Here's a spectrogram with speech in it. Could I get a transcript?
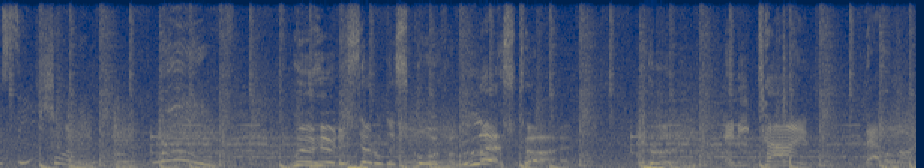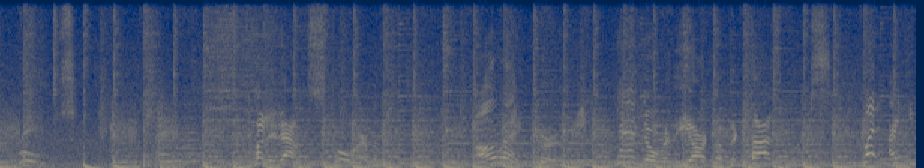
Time no. Wave. We're here to settle the score from last time. Anytime, Babylon Rogues. Cut it out, Storm. All right, Kirby. Hand over the Ark of the Cosmos. What are you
